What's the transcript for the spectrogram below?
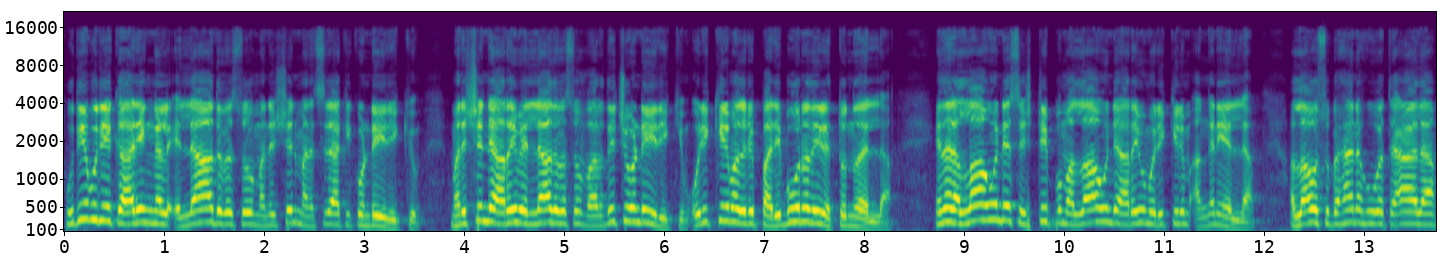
പുതിയ പുതിയ കാര്യങ്ങൾ എല്ലാ ദിവസവും മനുഷ്യൻ മനസ്സിലാക്കിക്കൊണ്ടേയിരിക്കും. മനുഷ്യന്റെ അറിവ് എല്ലാ ദിവസവും വർദ്ധിച്ചുകൊണ്ടേയിരിക്കും. ഒരിക്കലും അതൊരു പരിപൂർണതയിൽ എത്തുന്നതല്ല എന്നാൽ അള്ളാഹുവിന്റെ സൃഷ്ടിപ്പും അള്ളാഹുവിന്റെ അറിവും ഒരിക്കലും അങ്ങനെയല്ല. അള്ളാഹു സുബാനഹുവ ആല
